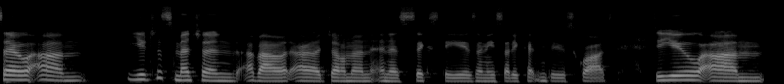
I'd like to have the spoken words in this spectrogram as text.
So, um, you just mentioned about a gentleman in his 60s and he said he couldn't do squats. Do you um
